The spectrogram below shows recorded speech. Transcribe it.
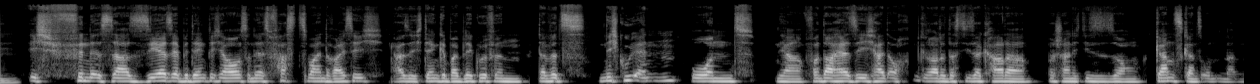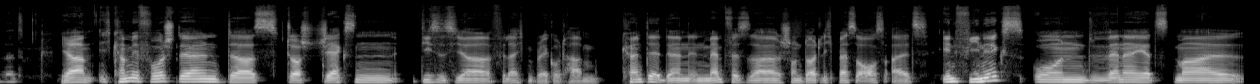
Mhm. ich finde, es sah sehr, sehr bedenklich aus und er ist fast 32. Also ich denke, bei Blake Griffin, da wird's nicht gut enden und ja, von daher sehe ich halt auch gerade, dass dieser Kader wahrscheinlich diese Saison ganz, ganz unten landen wird. Ja, ich kann mir vorstellen, dass Josh Jackson dieses Jahr vielleicht einen Breakout haben könnte, denn in Memphis sah er schon deutlich besser aus als in Phoenix. Und wenn er jetzt mal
